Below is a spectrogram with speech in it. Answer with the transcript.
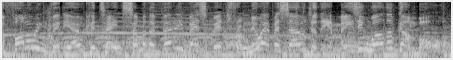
The following video contains some of the very best bits from new episodes of The Amazing World of Gumball.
